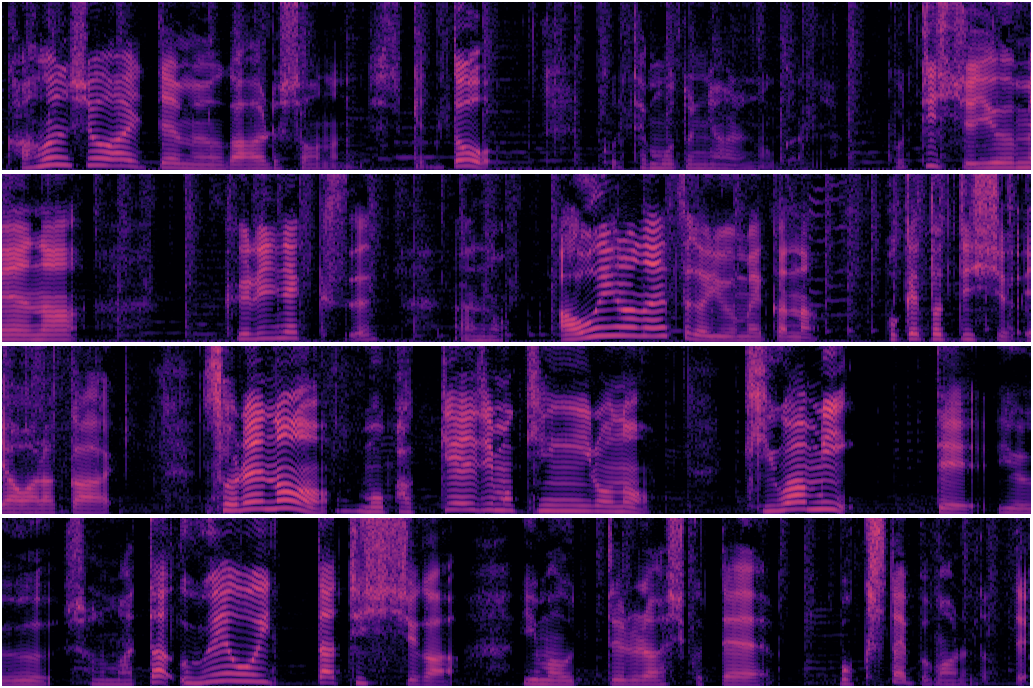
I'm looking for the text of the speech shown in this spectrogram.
花粉症アイテムがあるそうなんですけどこれ手元にあるのがねこれティッシュ有名なクリネックス？あの青色のやつが有名かな？ポケットティッシュ柔らかい。それのもうパッケージも金色の極みっていうそのまた上を行ったティッシュが今売ってるらしくてボックスタイプもあるんだって。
